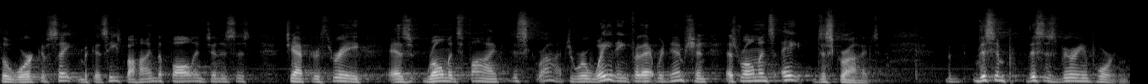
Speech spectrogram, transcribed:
the work of Satan because he's behind the fall in Genesis chapter 3 as Romans 5 describes. We're waiting for that redemption as Romans 8 describes. This, this is very important.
